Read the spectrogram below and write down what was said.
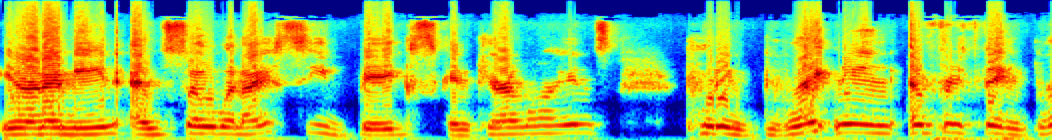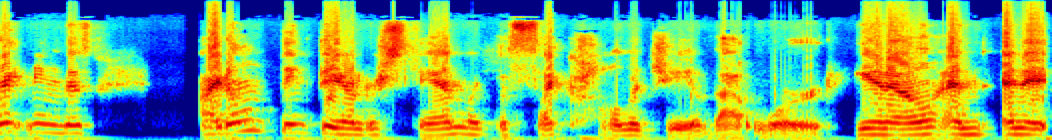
You know what I mean? And so when I see big skincare lines putting brightening everything, brightening this, I don't think they understand like the psychology of that word, you know? And and it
